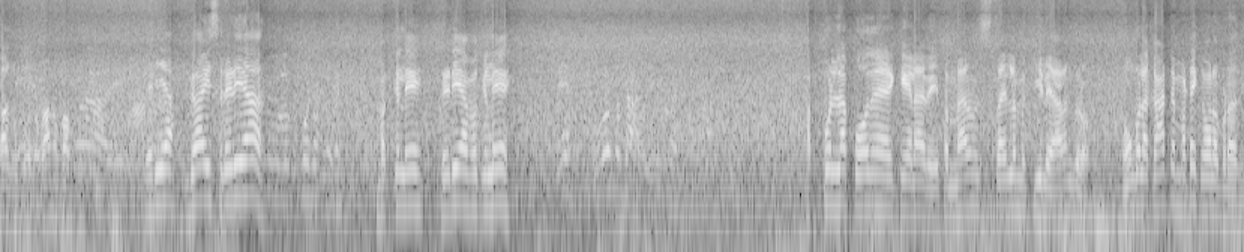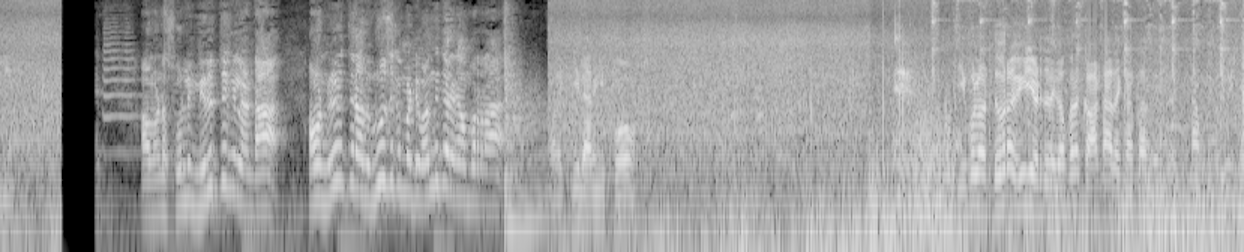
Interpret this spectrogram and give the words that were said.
பார்க்க போகிறோம் வாங்க பார்ப்போம். ரெடியா காய்ஸ் ரெடியா மக்களே ரெடியா மக்களே? அப்போல்லாம் போதும் கேளாரு இப்போ மேலே ஸ்டைலில் நம்ம கீழே இறங்குறோம். உங்களை காட்ட மாட்டே கவலைப்படாதீங்க. அவனை சொல்லி நிறுத்துங்களேன்டா. அவன் நிறுத்துற அந்த லூசுக்கு மட்டும் வந்துட்டே இருக்கான் அவனை கீழே இறங்கி போவோம் இவ்வளோ தூரம் வீடியோ எடுத்ததுக்கப்புறம் காட்டாத காட்டாத. என்ன பண்ணுவீங்க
